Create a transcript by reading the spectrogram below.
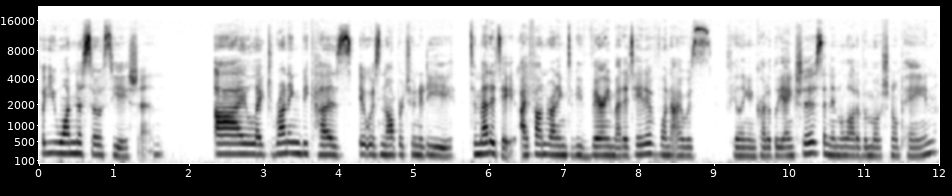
but you want an association. I liked running because it was an opportunity to meditate. I found running to be very meditative when I was feeling incredibly anxious and in a lot of emotional pain.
